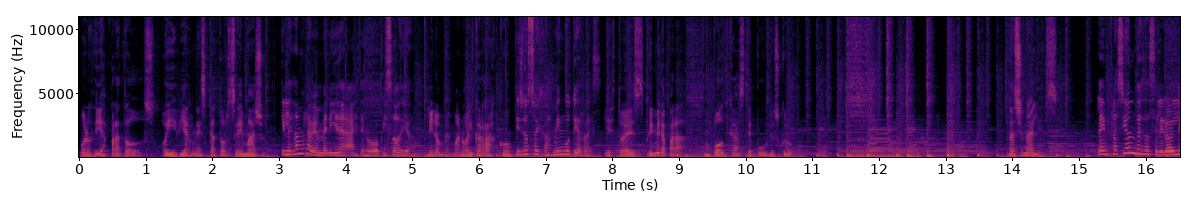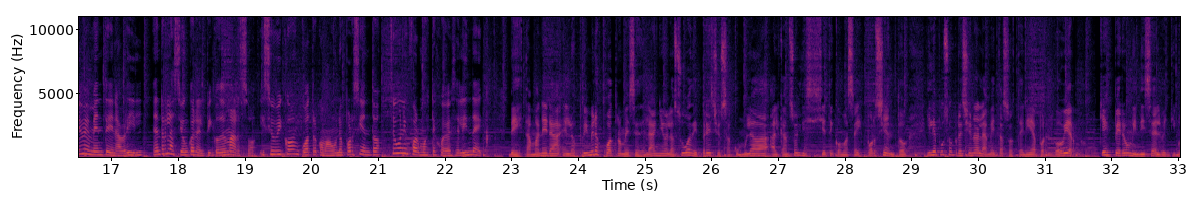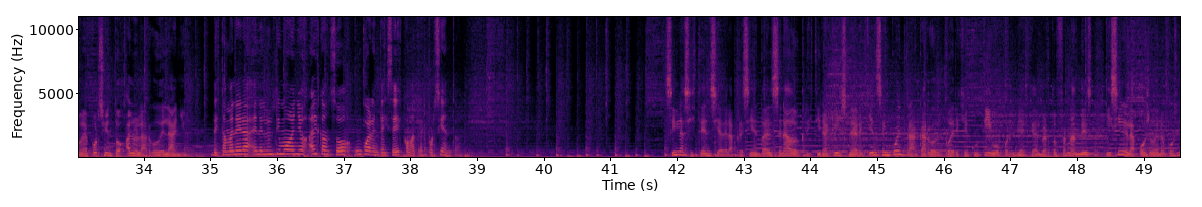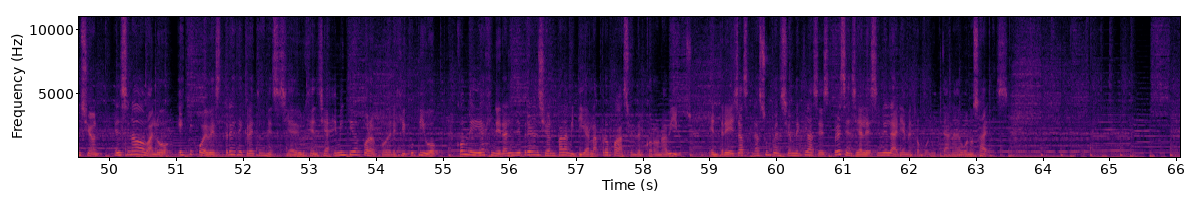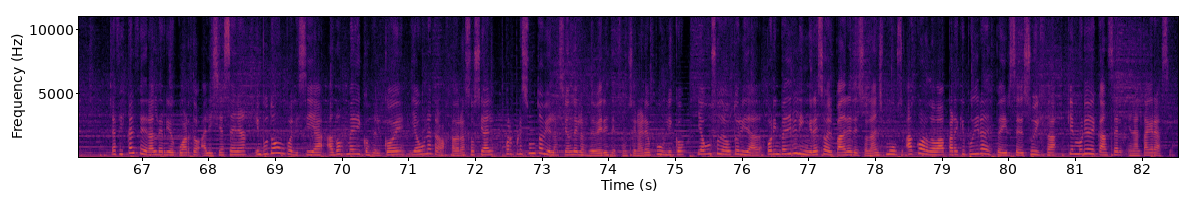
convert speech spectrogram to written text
Buenos días para todos. Hoy es viernes 14 de mayo. Y les damos la bienvenida a este nuevo episodio. Mi nombre es Manuel Carrasco. Y yo soy Jazmín Gutiérrez. Y esto es Primera Parada, un podcast de Publius Group. Nacionales. La inflación desaceleró levemente en abril en relación con el pico de marzo y se ubicó en 4,1% según informó este jueves el INDEC. De esta manera, en los primeros cuatro meses del año la suba de precios acumulada alcanzó el 17,6% y le puso presión a la meta sostenida por el gobierno, que espera un índice del 29% a lo largo del año. De esta manera, en el último año alcanzó un 46,3%. Sin la asistencia de la presidenta del Senado, Cristina Kirchner, quien se encuentra a cargo del Poder Ejecutivo por el viaje de Alberto Fernández, y sin el apoyo de la oposición, el Senado avaló este jueves tres decretos de necesidad de urgencia emitidos por el Poder Ejecutivo con medidas generales de prevención para mitigar la propagación del coronavirus, entre ellas la suspensión de clases presenciales en el área metropolitana de Buenos Aires. La fiscal federal de Río Cuarto, Alicia Sena, imputó a un policía, a dos médicos del COE y a una trabajadora social por presunta violación de los deberes de funcionario público y abuso de autoridad por impedir el ingreso del padre de Solange Mus a Córdoba para que pudiera despedirse de su hija, quien murió de cáncer en Altagracia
